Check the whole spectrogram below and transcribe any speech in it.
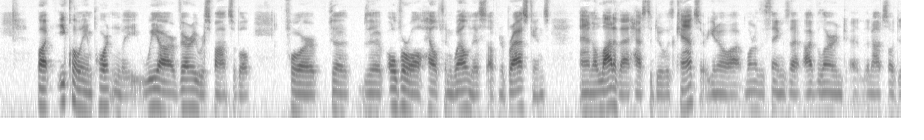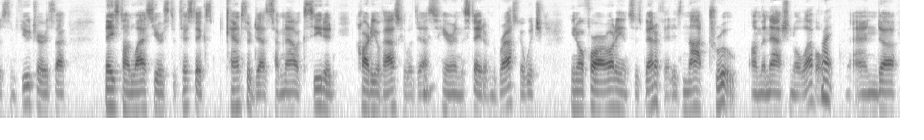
But equally importantly, we are very responsible for the, the overall health and wellness of Nebraskans. And a lot of that has to do with cancer. You know, uh, one of the things that I've learned in the not so distant future is that based on last year's statistics, cancer deaths have now exceeded cardiovascular deaths here in the state of Nebraska, which, you know, for our audience's benefit, is not true on the national level. Right. And uh,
